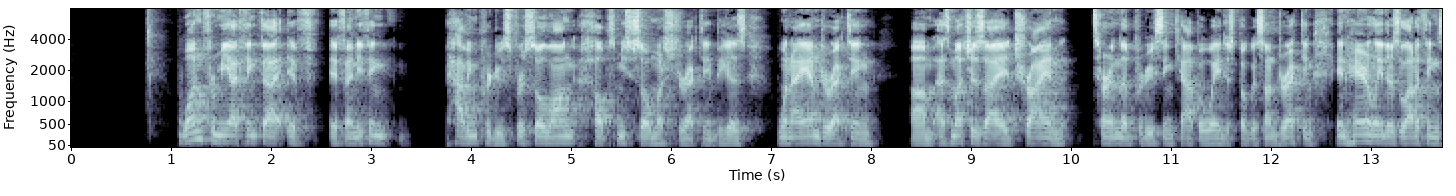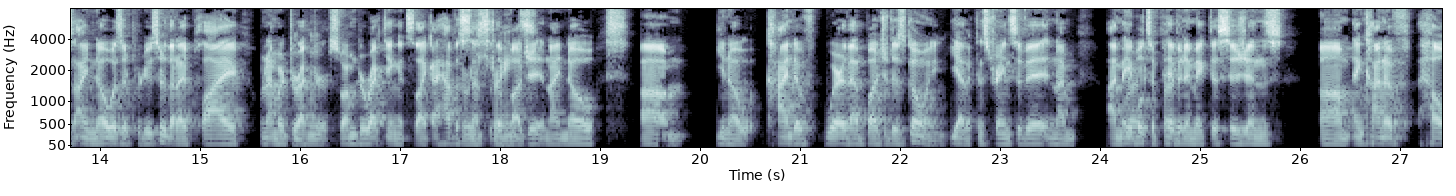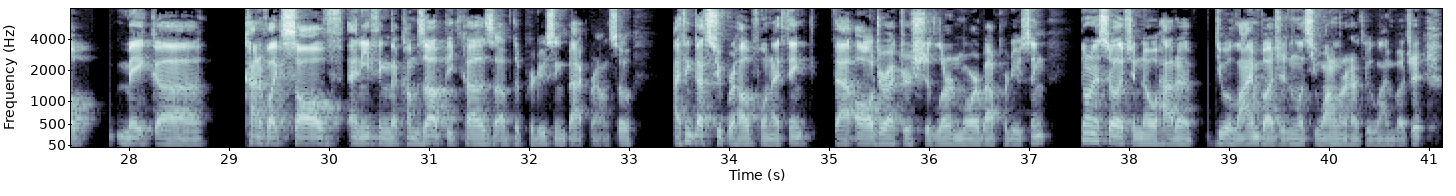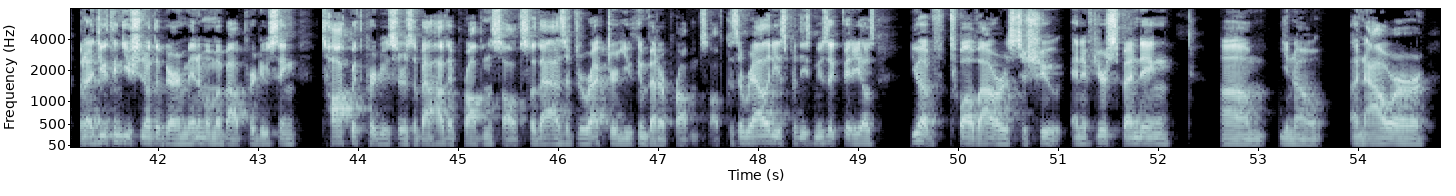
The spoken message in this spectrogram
one for me, I think that if if anything, having produced for so long helps me so much directing because when I am directing, um, as much as I try and turn the producing cap away and just focus on directing. Inherently, there's a lot of things I know as a producer that I apply when I'm a director. Mm-hmm. So I'm directing. It's like I have a sense restraints. of the budget and I know, um, you know, kind of where that budget is going. Yeah, the constraints of it, and I'm I'm right, able to pivot right. and make decisions um, and kind of help make uh, kind of like solve anything that comes up because of the producing background. So I think that's super helpful, and I think that all directors should learn more about producing you don't necessarily have to know how to do a line budget unless you want to learn how to do a line budget. But I do think you should know the bare minimum about producing, talk with producers about how they problem solve so that as a director, you can better problem solve. Because the reality is for these music videos, you have 12 hours to shoot. And if you're spending, um, you know, an hour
